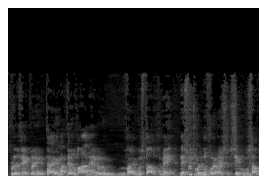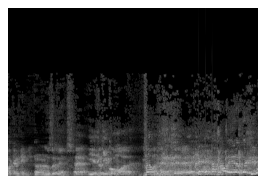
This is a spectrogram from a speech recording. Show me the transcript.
Por exemplo, a gente, tá e o Matheus lá, né? No, vai o Gustavo também. Nesse último ele não foi, mas sempre o Gustavo vai com a gente. Nos eventos. É, E ele que incomoda. Não, Não, ele até que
